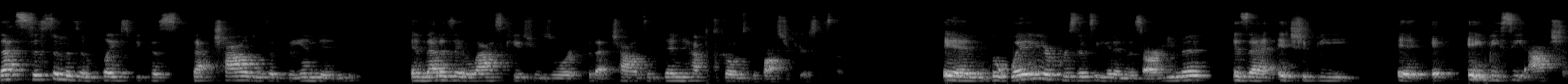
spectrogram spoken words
that system is in place because that child was abandoned and that is a last case resort for that child to then have to go into the foster care system. And the way you're presenting it in this argument is that it should be an abc option.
